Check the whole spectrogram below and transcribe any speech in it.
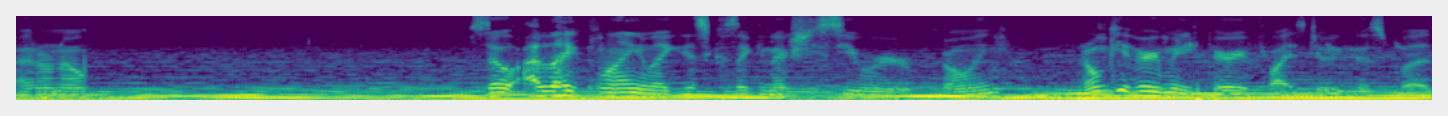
I don't know. So, I like flying like this because I can actually see where we're going. I don't get very many fairy flies doing this, but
